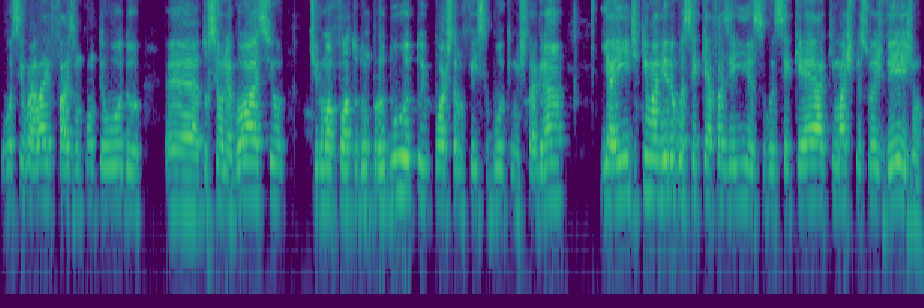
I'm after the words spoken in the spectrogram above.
Ou você vai lá e faz um conteúdo é, do seu negócio, tira uma foto de um produto e posta no Facebook, no Instagram. E aí, de que maneira você quer fazer isso? Você quer que mais pessoas vejam?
